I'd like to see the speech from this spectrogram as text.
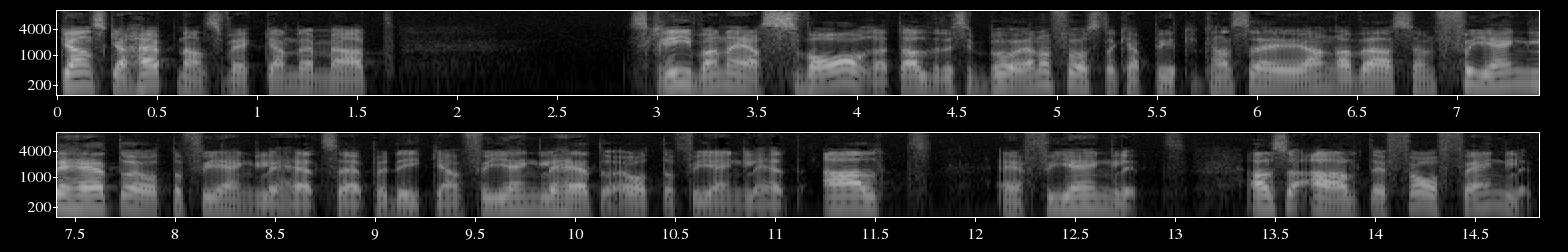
ganska häpnadsväckande med att skriva ner svaret alldeles i början av första kapitlet. Han säger i andra versen, förgänglighet och åter förgänglighet, säger predikan. Förgänglighet och åter förgänglighet. Allt är förgängligt. Alltså allt är fåfängligt.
